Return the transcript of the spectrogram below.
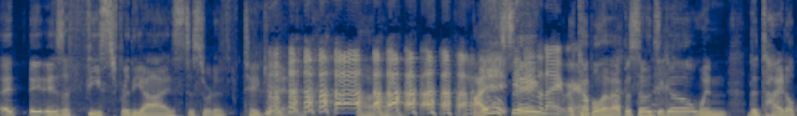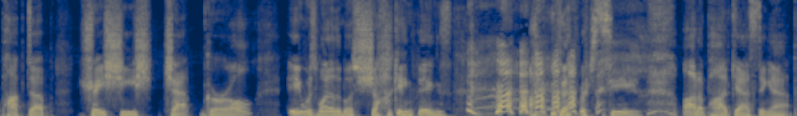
It, it is a feast for the eyes to sort of take in. Um, I will say a nightmare. couple of episodes ago when the title popped up, Trey Sheesh Chap Girl, it was one of the most shocking things I've ever seen on a podcasting app.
